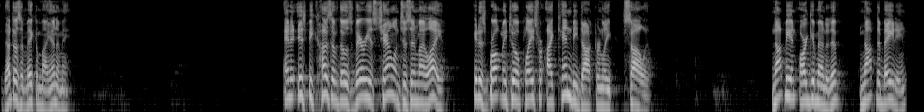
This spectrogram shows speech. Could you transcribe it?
But that doesn't make them my enemy. And it is because of those various challenges in my life, it has brought me to a place where I can be doctrinally solid not being argumentative, not debating,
